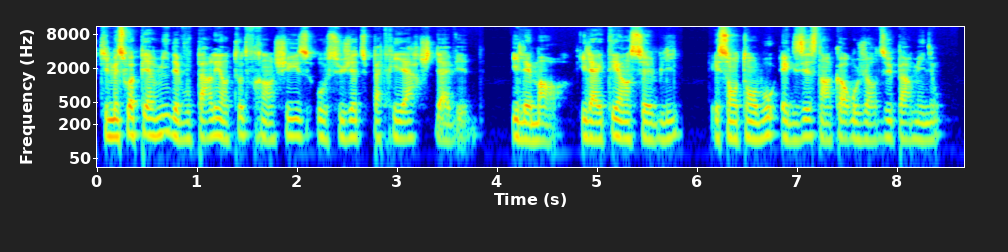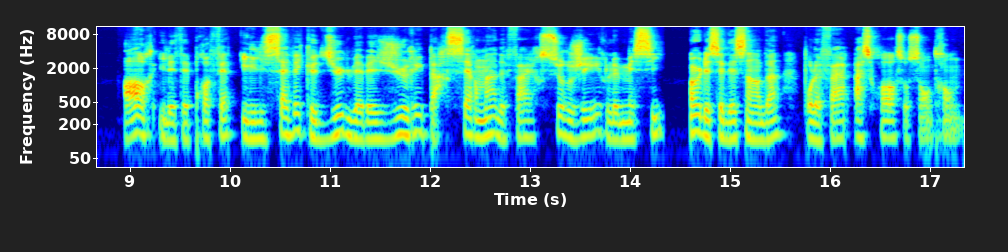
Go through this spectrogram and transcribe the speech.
qu'il me soit permis de vous parler en toute franchise au sujet du patriarche David. Il est mort, il a été enseveli, et son tombeau existe encore aujourd'hui parmi nous. Or, il était prophète et il savait que Dieu lui avait juré par serment de faire surgir le Messie, un de ses descendants, pour le faire asseoir sur son trône.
